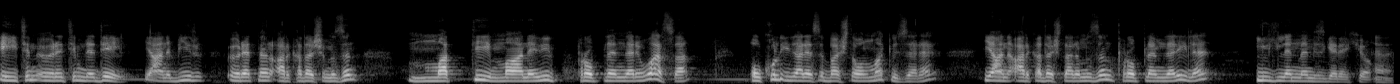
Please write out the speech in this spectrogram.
eğitim öğretimle değil. Yani bir öğretmen arkadaşımızın maddi manevi problemleri varsa okul idaresi başta olmak üzere yani arkadaşlarımızın problemleriyle ilgilenmemiz gerekiyor. Evet.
